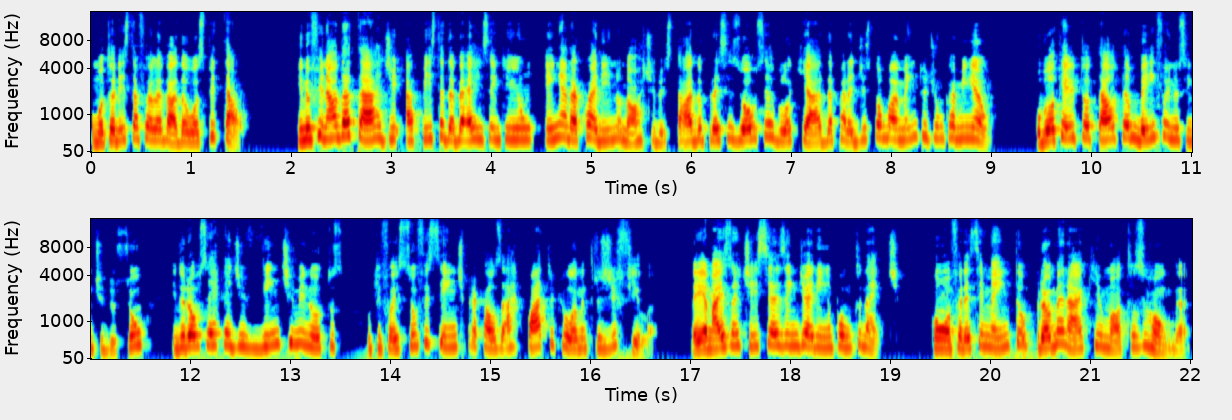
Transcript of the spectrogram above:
O motorista foi levado ao hospital. E no final da tarde, a pista da BR-101 em Araquari, no norte do estado, precisou ser bloqueada para destombamento de um caminhão. O bloqueio total também foi no sentido sul e durou cerca de 20 minutos, o que foi suficiente para causar 4 quilômetros de fila. Leia mais notícias em diarinho.net. Com oferecimento Promenac e Motos Honda.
